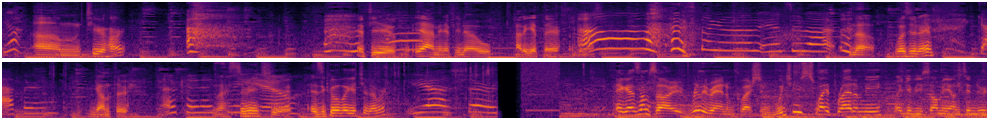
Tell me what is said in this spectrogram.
Yeah. Um, to your heart. if you, yeah, I mean, if you know how to get there. that'd be nice. Ah, I don't know how to answer that. No. What's your name? Catherine. Gunther. Okay, nice, Nice to meet, you. Is it cool if I get your number? Yeah, sure. Hey guys, I'm sorry. Really random question. Would you swipe right on me, like if you saw me on Tinder?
